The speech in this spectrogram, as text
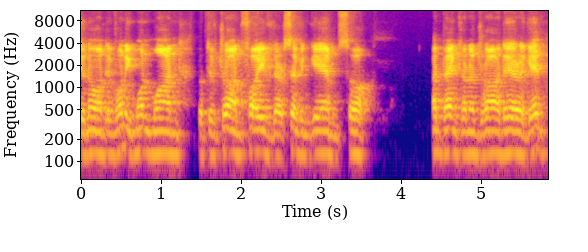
you know, they've only won one, but they've drawn five of their seven games. So I'd bank on a draw there again.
